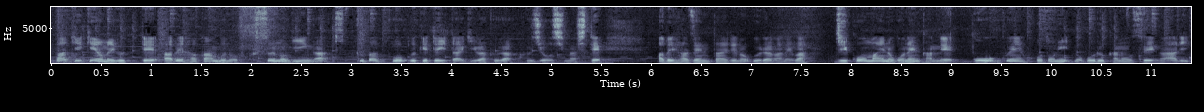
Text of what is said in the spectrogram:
パーティー券をめぐって安倍派幹部の複数の議員がキックバックを受けていた疑惑が浮上しまして安倍派全体での裏金は時効前の5年間で5億円ほどに上る可能性があり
